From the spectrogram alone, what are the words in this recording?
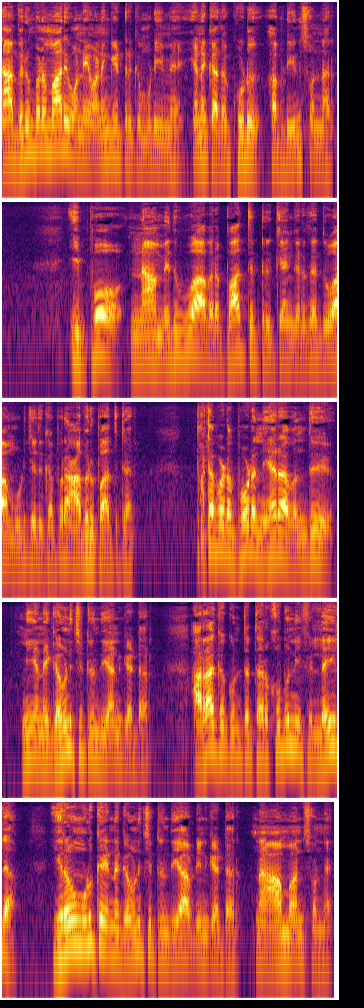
நான் விரும்பின மாதிரி உன்னை வணங்கிட்டு இருக்க முடியுமே. எனக்கு அதை கொடு அப்படின்னு சொன்னார். இப்போது நான் மெதுவாக அவரை பார்த்துட்டு இருக்கேங்கிறத துவா முடிஞ்சதுக்கப்புறம் அவர் பார்த்துட்டார். படபடப்போட நேராக வந்து நீ என்னை கவனிச்சிட்டு இருந்தியான்னு கேட்டார். அராக்க குந்த தர்குபுனி ஃபில்லைலா இரவு முழுக்க என்னை கவனிச்சிட்டு இருந்தியா அப்படின்னு கேட்டார். நான் ஆமான்னு சொன்னேன்.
